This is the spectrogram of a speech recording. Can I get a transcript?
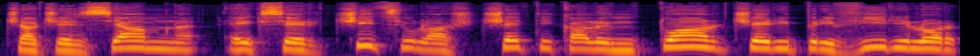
ceea ce înseamnă exercițiul ascetic al întoarcerii privirilor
